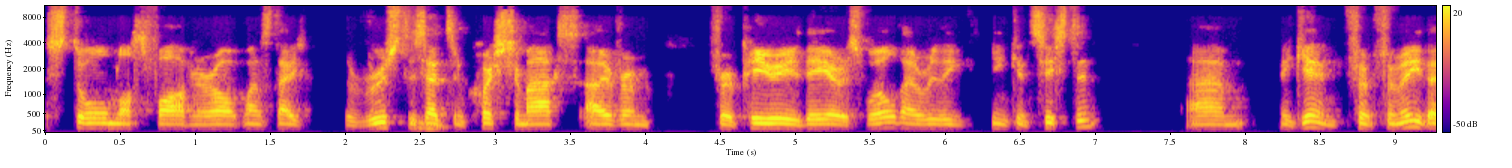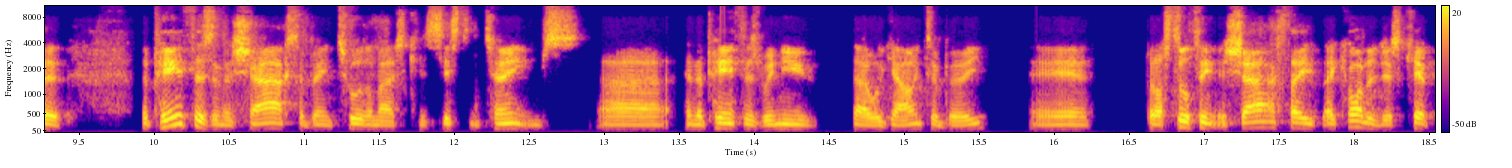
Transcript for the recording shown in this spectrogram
The Storm lost five in a row at one stage. The Roosters had some question marks over them for a period there as well. They were really inconsistent. Um, again, for, for me, the the Panthers and the Sharks have been two of the most consistent teams. Uh, and the Panthers, we knew they were going to be. Uh, but I still think the Sharks, they, they kind of just kept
